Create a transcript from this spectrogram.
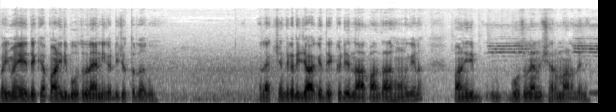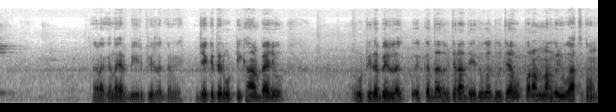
ਬਾਈ ਮੈਂ ਇਹ ਦੇਖਿਆ ਪਾਣੀ ਦੀ ਬੋਤਲ ਲੈਣ ਨਹੀਂ ਗੱਡੀ 'ਚ ਉਤਰਦਾ ਕੋਈ। ਇਲੈਕਸ਼ਨ 'ਚ ਕਦੀ ਜਾ ਕੇ ਦੇਖੋ ਜੇ ਨਾਲ ਪੰਜ ਦਸ ਹੋਣਗੇ ਨਾ, ਪਾਣੀ ਦੀ ਬੋਤਲ ਲੈਣ ਨੂੰ ਸ਼ਰਮ ਮੰਨਦੇ ਨੇ। ਅਗਲਾ ਕਹਿੰਦਾ ਯਾਰ 20 ਰੁਪਏ ਲੱਗਣਗੇ। ਜੇ ਕਿਤੇ ਰੋਟੀ ਖਾਣ ਬਹਿ ਜਾਓ, ਰੋਟੀ ਦਾ ਬਿੱਲ ਇੱਕ ਅੱਧਾ ਤਾਂ ਵਿਚਾਰਾ ਦੇ ਦੂਗਾ, ਦੂਜਾ ਉਹ ਪਰਾਂ ਨੂੰ ਲੰਘ ਜੂਗਾ ਹੱਥ ਧੋਣ।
